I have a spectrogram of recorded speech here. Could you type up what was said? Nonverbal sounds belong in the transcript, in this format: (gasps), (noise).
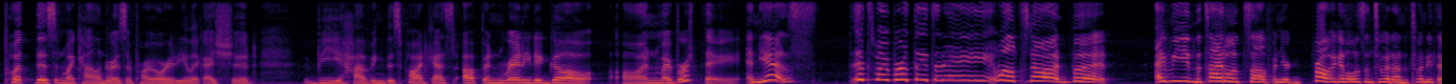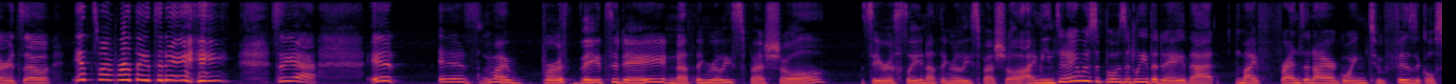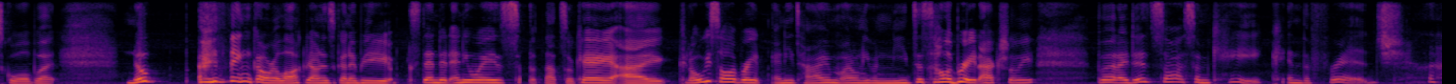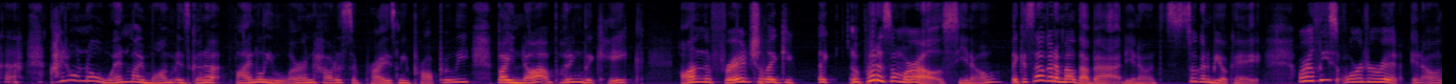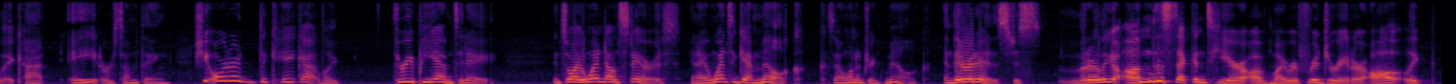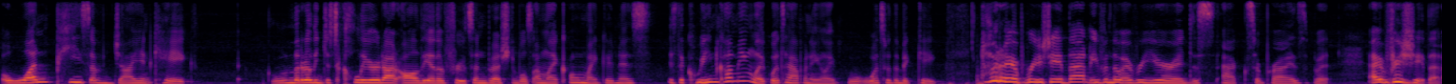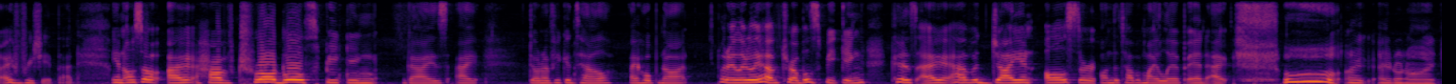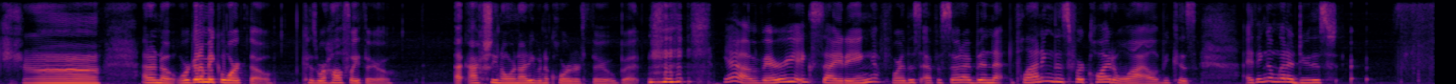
put this in my calendar as a priority. Like I should be having this podcast up and ready to go on my birthday. And yes, it's my birthday today. Well, it's not, but I mean the title itself, and you're probably gonna listen to it on the 23rd. So it's my birthday today. (laughs) so yeah, it is my birthday today. Nothing really special. Seriously, nothing really special. I mean, today was supposedly the day that my friends and I are going to physical school, but nope. I think our lockdown is going to be extended anyways, but that's okay. I could always celebrate anytime. I don't even need to (laughs) celebrate actually. But I did saw some cake in the fridge. (laughs) I don't know when my mom is gonna finally learn how to surprise me properly by not putting the cake on the fridge like you like put it somewhere else, you know? Like it's not gonna melt that bad, you know, it's still gonna be okay. Or at least order it, you know, like at eight or something. She ordered the cake at like 3 p.m. today. And so I went downstairs and I went to get milk because I want to drink milk. And there it is, just literally on the second tier of my refrigerator, all like one piece of giant cake. Literally just cleared out all the other fruits and vegetables. I'm like, oh my goodness, is the queen coming? Like, what's happening? Like, what's with the big cake? (laughs) But I appreciate that, even though every year I just act surprised. But I appreciate that. I appreciate that. And also, I have trouble speaking, guys. I don't know if you can tell. I hope not. But I literally have trouble speaking because I have a giant ulcer on the top of my lip and I. Oh, (gasps) I, I don't know. Uh, I don't know. We're to make it work though because we're halfway through. Actually, no, we're not even a quarter through, but (laughs) yeah, very exciting for this episode. I've been planning this for quite a while because I think I'm going to do this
